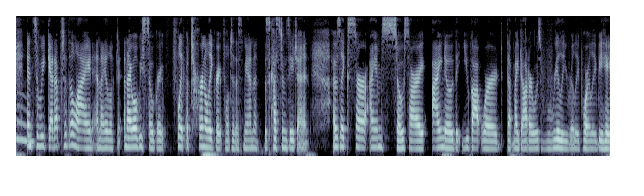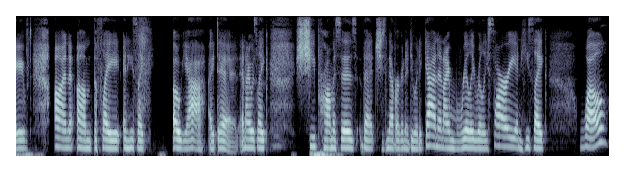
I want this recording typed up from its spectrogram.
And so we get up to the line and I looked at, and I will be so grateful, like eternally grateful to this man, this customs agent. I was like, sir, I am so sorry. I know that you got word that my daughter was really, really poorly behaved on um, the flight. And he's like, Oh, yeah, I did. And I was like, she promises that she's never going to do it again. And I'm really, really sorry. And he's like, well,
